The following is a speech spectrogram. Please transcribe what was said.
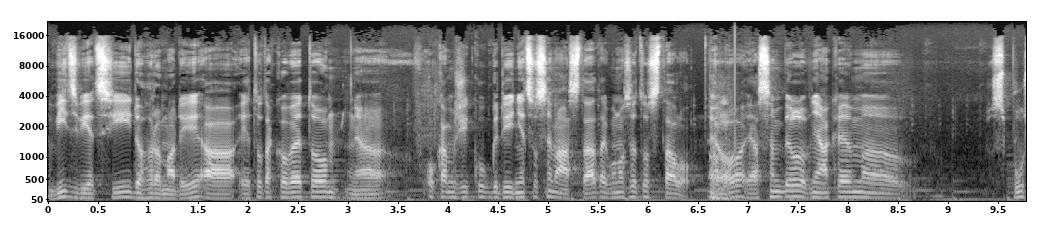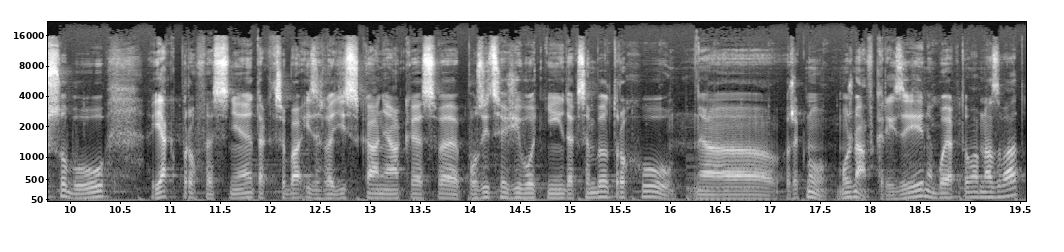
víc věcí dohromady a je to takové to v okamžiku, kdy něco se má stát, tak ono se to stalo. Jo? Já jsem byl v nějakém způsobu, jak profesně, tak třeba i z hlediska nějaké své pozice životní, tak jsem byl trochu, řeknu, možná v krizi, nebo jak to mám nazvat,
